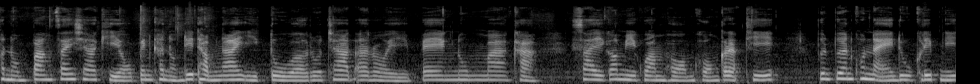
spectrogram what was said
ขนมปังไส้ชาเขียว เป็นขนมที่ทำง่ายอีกตัวรสชาติอร่อย แป้งนุ่มมากค่ะ ไส้ก็มีความหอมของกะทิ เพื่อนๆ คนไหนดูคลิปนี้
